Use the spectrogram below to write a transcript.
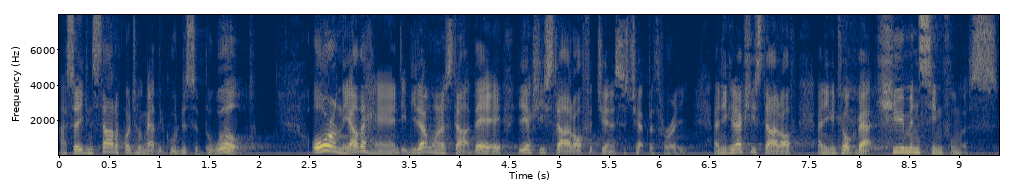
Uh, so you can start off by talking about the goodness of the world. Or, on the other hand, if you don't want to start there, you actually start off at Genesis chapter 3. And you can actually start off and you can talk about human sinfulness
